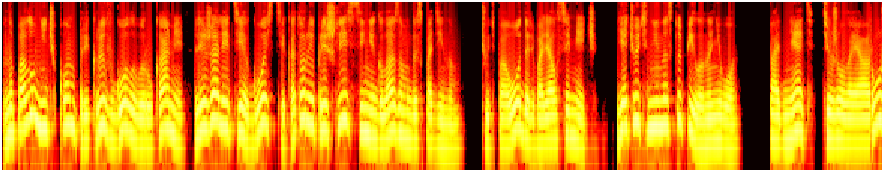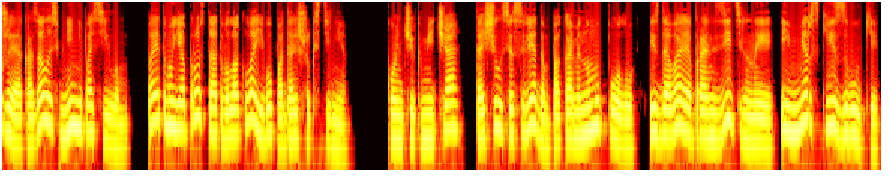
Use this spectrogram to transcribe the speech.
На полу ничком, прикрыв головы руками, лежали те гости, которые пришли с синеглазым господином. Чуть поодаль валялся меч. Я чуть не наступила на него. Поднять тяжелое оружие оказалось мне не по силам поэтому я просто отволокла его подальше к стене. Кончик меча тащился следом по каменному полу, издавая пронзительные и мерзкие звуки,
